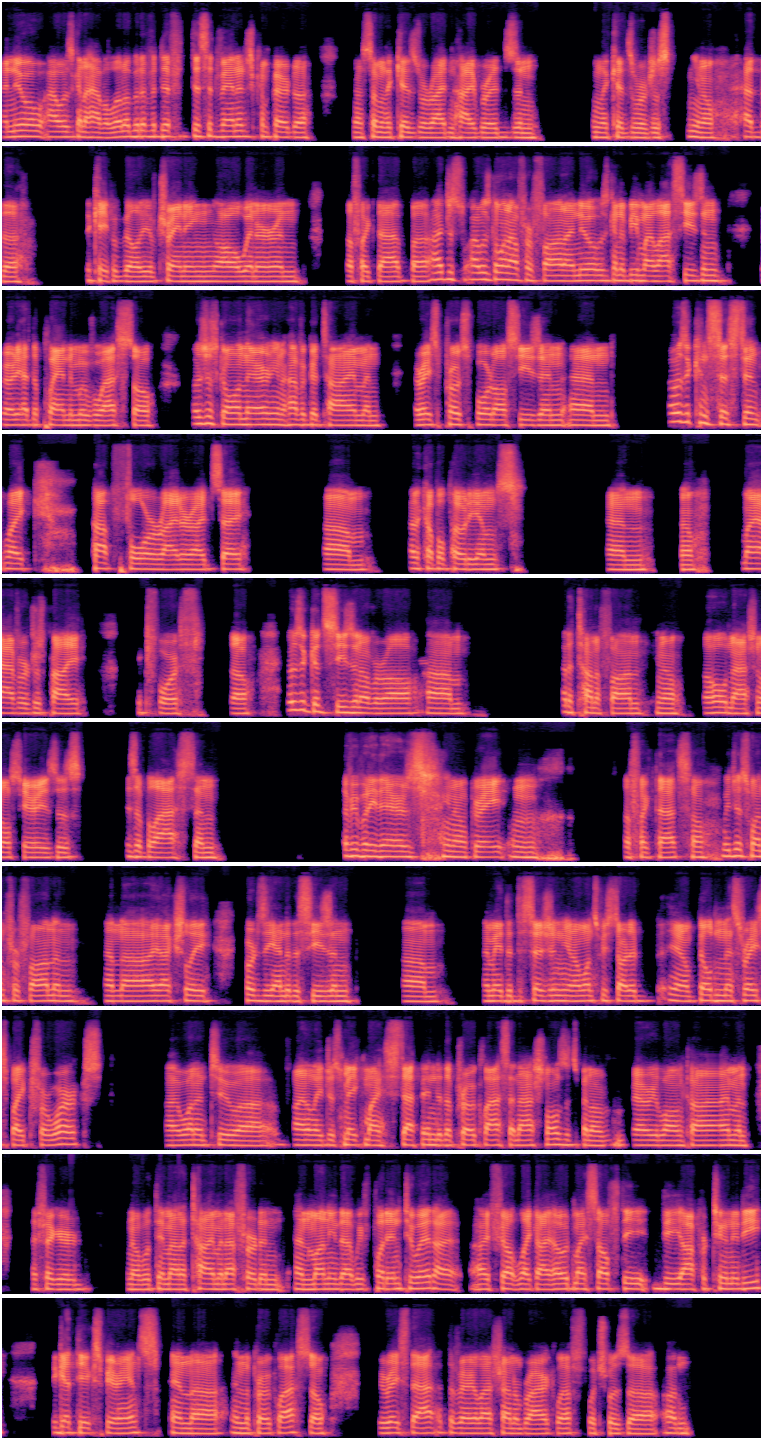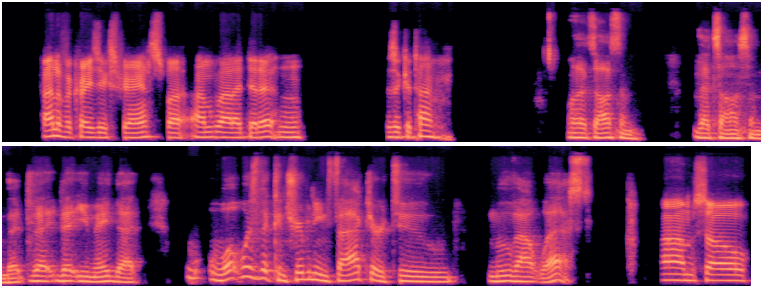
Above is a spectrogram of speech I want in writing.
I knew I was going to have a little bit of a disadvantage compared to you know, some of the kids were riding hybrids, and some of the kids were just you know had the the capability of training all winter and stuff like that. But I just I was going out for fun. I knew it was going to be my last season. We already had the plan to move west, so I was just going there, you know, have a good time. And I raced pro sport all season, and I was a consistent like top four rider, I'd say. Um, had a couple podiums, and you know, my average was probably like fourth. So it was a good season overall. Um, had a ton of fun. You know, the whole national series is is a blast, and everybody there is you know great and stuff like that. So we just went for fun, and and uh, I actually towards the end of the season, um, I made the decision. You know, once we started you know building this race bike for WORCS, I wanted to uh, finally just make my step into the pro class at nationals. It's been a very long time, and I figured you know, with the amount of time and effort and, and money that we've put into it, I, I felt like I owed myself the the opportunity to get the experience in the in the pro class. So we raced that at the very last round of Briarcliff, which was uh, kind of a crazy experience, but I'm glad I did it and it was a good time. well, that's awesome. That's awesome that that that you made that. What was the contributing factor to move out west? Um, so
